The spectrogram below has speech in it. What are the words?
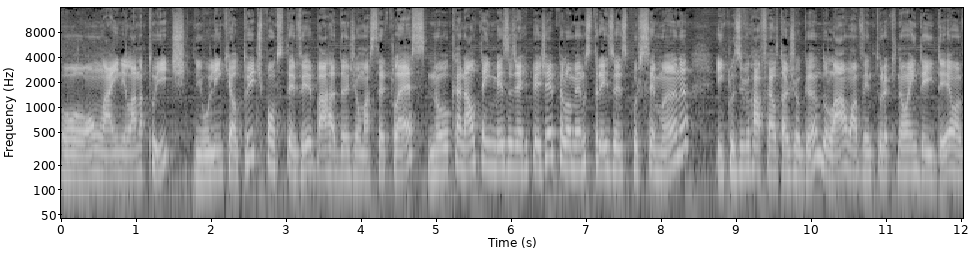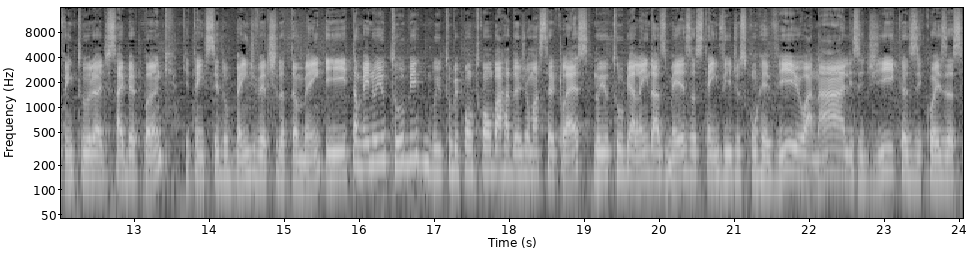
online lá na Twitch. E o link é o twitch.tv barra Dungeon Masterclass. No canal canal tem mesas de RPG pelo menos três vezes por semana. Inclusive o Rafael tá jogando lá uma aventura que não é em D&D, é uma aventura de cyberpunk, que tem sido bem divertida também. E também no YouTube, no youtube.com.br Dungeon Masterclass. No YouTube, além das mesas, tem vídeos com review, análise, dicas e coisas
